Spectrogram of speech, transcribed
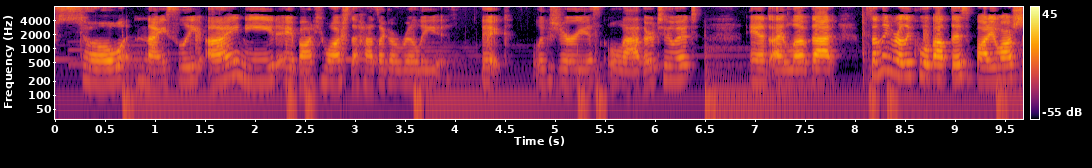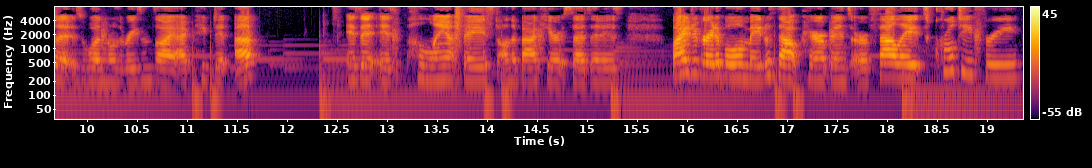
so nicely. I need a body wash that has like a really thick, luxurious lather to it. And I love that. Something really cool about this body wash that is one of the reasons why I picked it up is it is plant-based. On the back here it says it is biodegradable, made without parabens or phthalates, cruelty-free,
